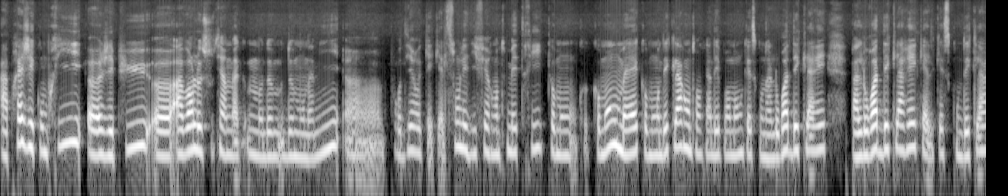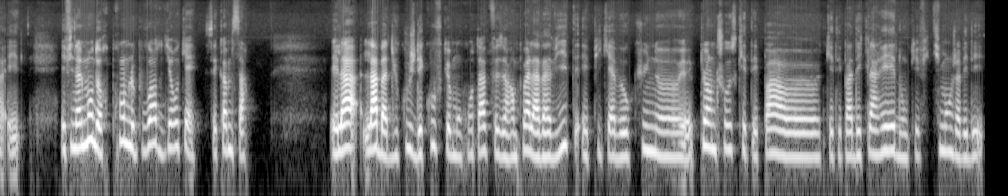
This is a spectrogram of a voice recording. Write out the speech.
après j'ai compris, heu, j'ai pu, heu, avoir le soutien de mon ami, heu, pour dire: «OK, quelles sont les différentes métriques? Comment co comment on met? Comment on déclare en tant qu'indépendant? Qu'est-ce qu'on a le droit de déclarer? Pas le droit de déclarer? Qu'est-ce qu'on déclare?» et finalement de reprendre le pouvoir de dire: «OK, c'est comme ça». Et là là, bah, du coup, je découvre que mon comptable faisait un peu à la va-vite et puis qu'il y avait aucune, plein de choses qui étaient pas, pas déclarées. Donc effectivement, j'avais des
